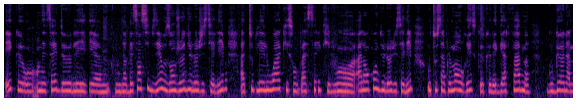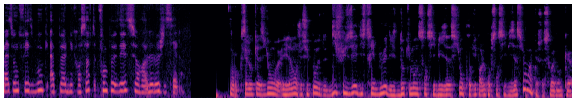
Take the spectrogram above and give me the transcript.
et qu'on on essaye de les, euh, comment dire, de sensibiliser aux enjeux du logiciel libre, à toutes les lois qui sont passées qui vont à l'encontre du logiciel libre ou tout simplement au risque que les GAFAM, Google, Amazon, Facebook, Apple, Microsoft font peser sur le logiciel. C'est l'occasion, euh, évidemment, je suppose, de diffuser, distribuer des documents de sensibilisation produits par le groupe sensibilisation, hein, que ce soit donc euh,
